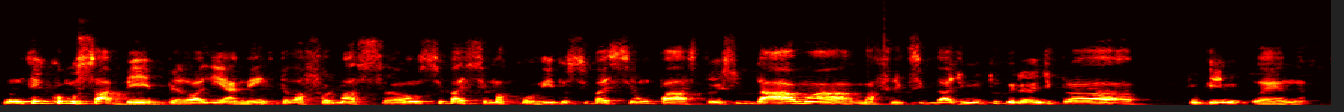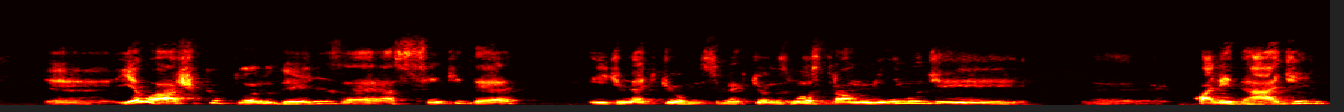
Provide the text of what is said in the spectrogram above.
não tem como saber pelo alinhamento, pela formação, se vai ser uma corrida ou se vai ser um passo. Então isso dá uma, uma flexibilidade muito grande para o gameplay, né? É, e eu acho que o plano deles é assim que der e de Mac Jones. Se o Mac Jones mostrar um mínimo de é, qualidade,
